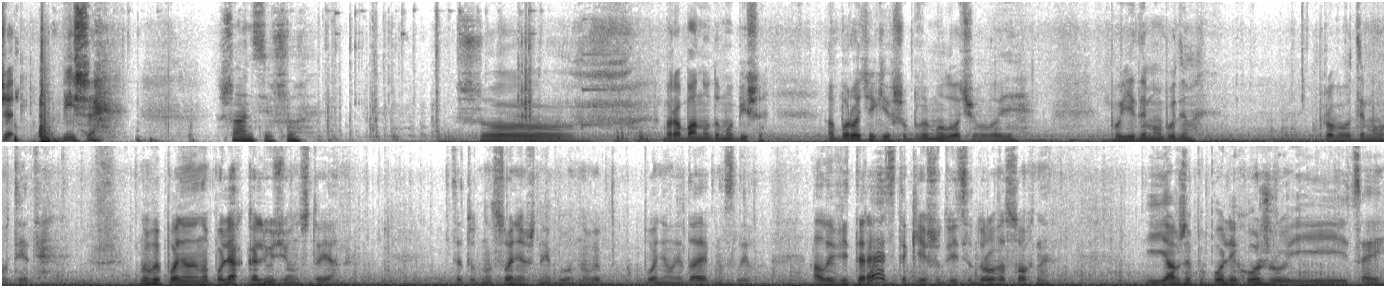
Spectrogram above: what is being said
Коротше, більше шансів, що, що барабану дамо більше оборотиків, щоб вимолочувало і поїдемо, будемо пробувати молотити. Ну ви поняли, на полях калюжі вон стоять. Це тут на соняшник був, ну ви поняли, да, як наслив. Але вітерець такий, що дивіться, дорога сохне. І я вже по полі ходжу і цей.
